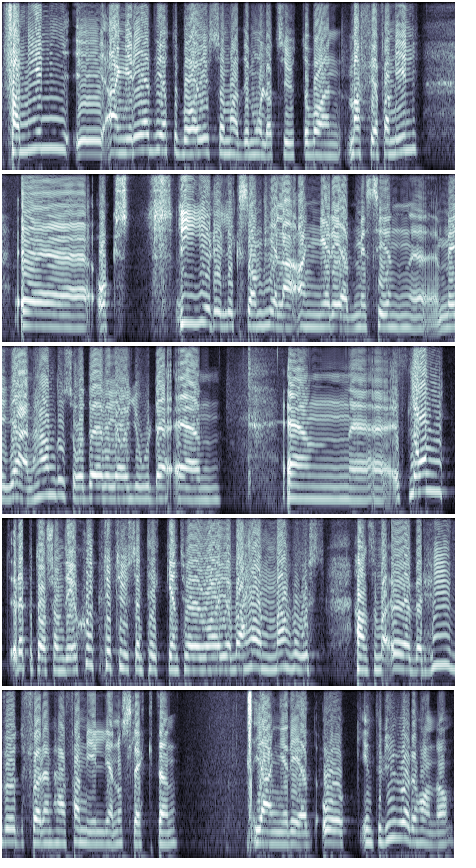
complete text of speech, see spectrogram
familj i Angered i Göteborg som hade målats ut att vara en maffiafamilj eh, och styr liksom hela Angered med, sin, eh, med järnhand och så. Där jag gjorde en en, eh, ett långt reportage om det, 70 000 tecken tror jag det var. Jag var hemma hos han som var överhuvud för den här familjen och släkten i Angered och intervjuade honom.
